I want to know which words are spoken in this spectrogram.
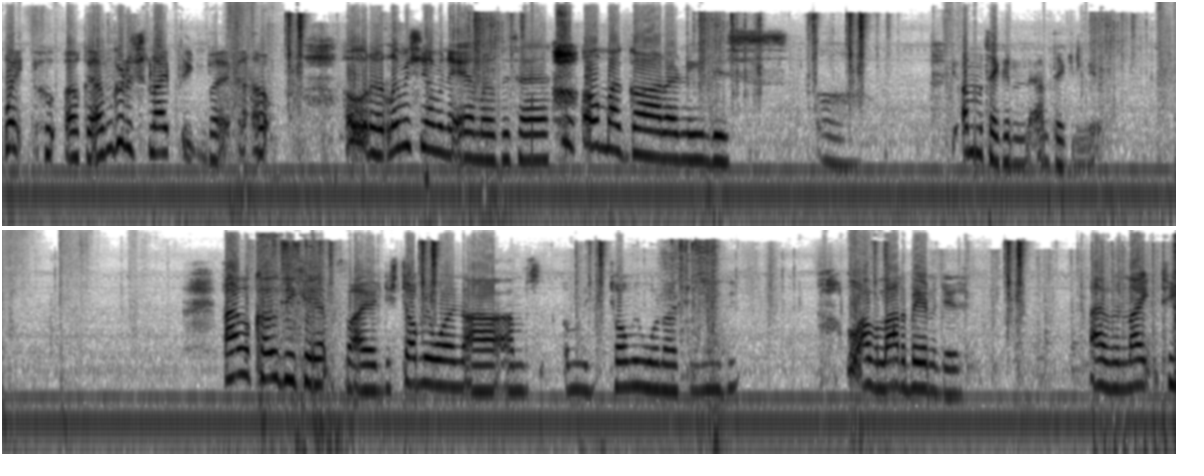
wait. Who, okay, I'm good at sniping, but uh, hold on. Let me see how many ammo this has. Oh my God, I need this. Oh. I'm it. I'm taking it. I have a cozy campfire. Just tell me when I, I'm. I'm. Tell me when I can use it. Oh, I have a lot of bandages. I have a 19.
